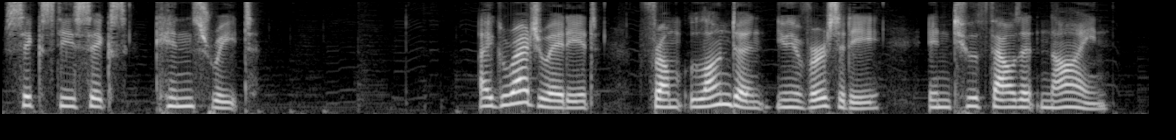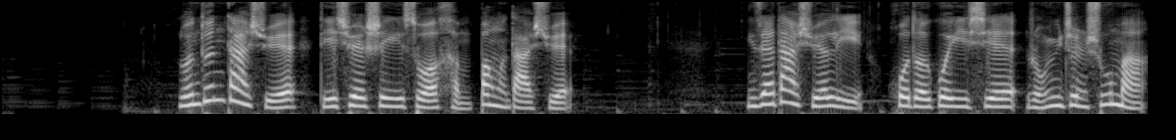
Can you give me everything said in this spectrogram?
66 King Street. I graduated from London University in 2009. 伦敦大学的确是一所很棒的大学。你在大学里获得过一些荣誉证书吗？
